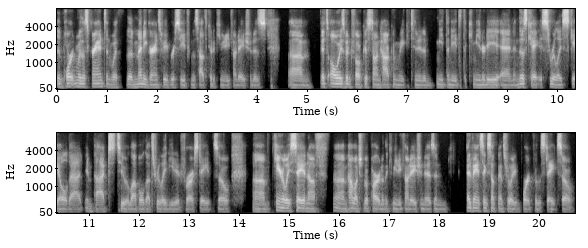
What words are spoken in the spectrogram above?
important with this grant and with the many grants we've received from the South Dakota Community Foundation is um, it's always been focused on how can we continue to meet the needs of the community and in this case really scale that impact to a level that's really needed for our state. So um, can't really say enough um, how much of a part of the community foundation is and advancing something that's really important for the state so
